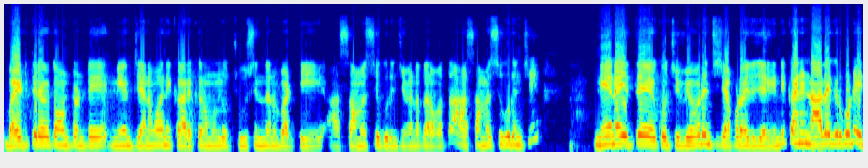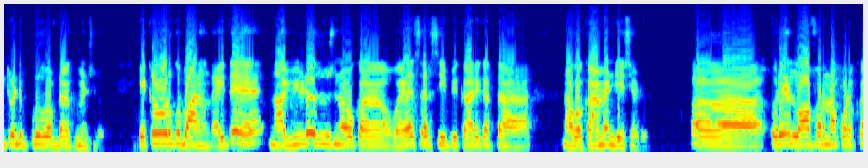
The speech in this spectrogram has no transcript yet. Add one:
బయట తిరుగుతూ ఉంటుంటే నేను జనవాణి కార్యక్రమంలో చూసిందని బట్టి ఆ సమస్య గురించి విన్న తర్వాత ఆ సమస్య గురించి నేనైతే కొంచెం వివరించి చెప్పడం అయితే జరిగింది. కానీ నా దగ్గర కూడా ఎటువంటి ప్రూఫ్ ఆఫ్ డాక్యుమెంట్స్ ఇక్కడ వరకు బాగానే ఉంది. అయితే నా వీడియో చూసిన ఒక వైఎస్ఆర్సీపీ కార్యకర్త నాకు ఒక కామెంట్ చేశాడు. ఒరే లోఫర్ నా కొడక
